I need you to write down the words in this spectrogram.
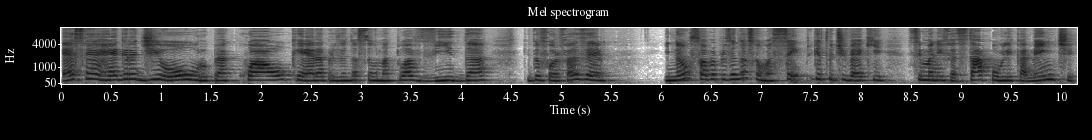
Essa é a regra de ouro para qualquer apresentação na tua vida que tu for fazer. E não só para apresentação, mas sempre que tu tiver que se manifestar publicamente,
